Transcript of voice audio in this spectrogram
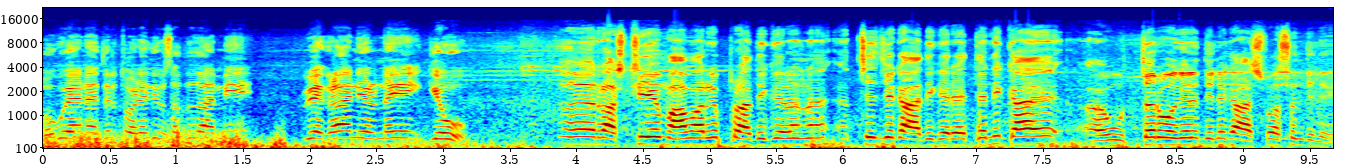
बघूया नाहीतर थोड्या दिवसातच आम्ही वेगळा निर्णय घेऊ. राष्ट्रीय महामार्ग प्राधिकरणाचे जे काय अधिकारी आहेत त्यांनी काय उत्तर वगैरे दिले का आश्वासन दिले?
